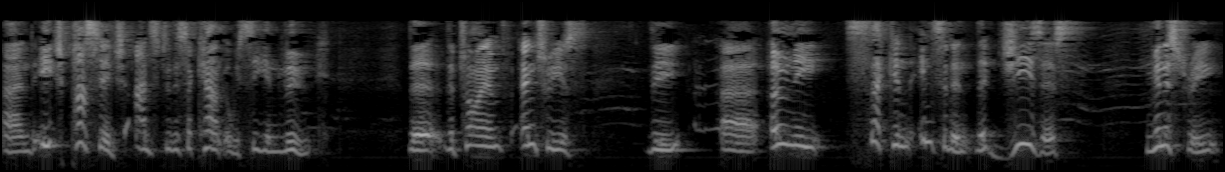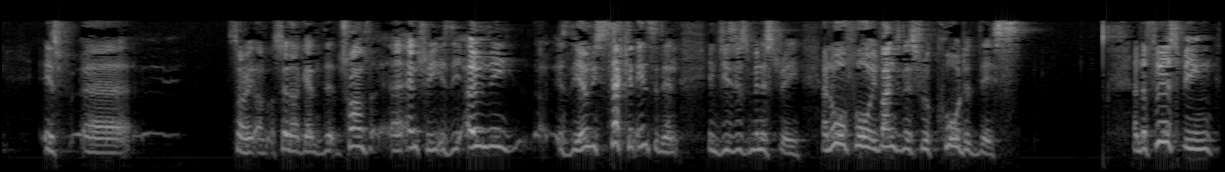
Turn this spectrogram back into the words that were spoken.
And each passage adds to this account that we see in Luke. The, the triumph entry is the uh, only second incident that Jesus' ministry is. Uh, sorry, I'll say that again. The triumph entry is the only is the only second incident in Jesus' ministry, and all four evangelists recorded this. And the first being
